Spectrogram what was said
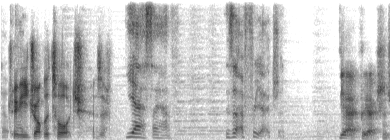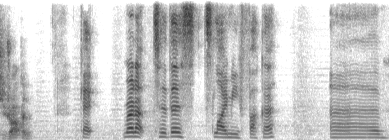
Don't Have you know. drop the torch as a Yes, I have. Is that a free action? Yeah, free action to drop it. Okay. Run up to this slimy fucker. Um,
